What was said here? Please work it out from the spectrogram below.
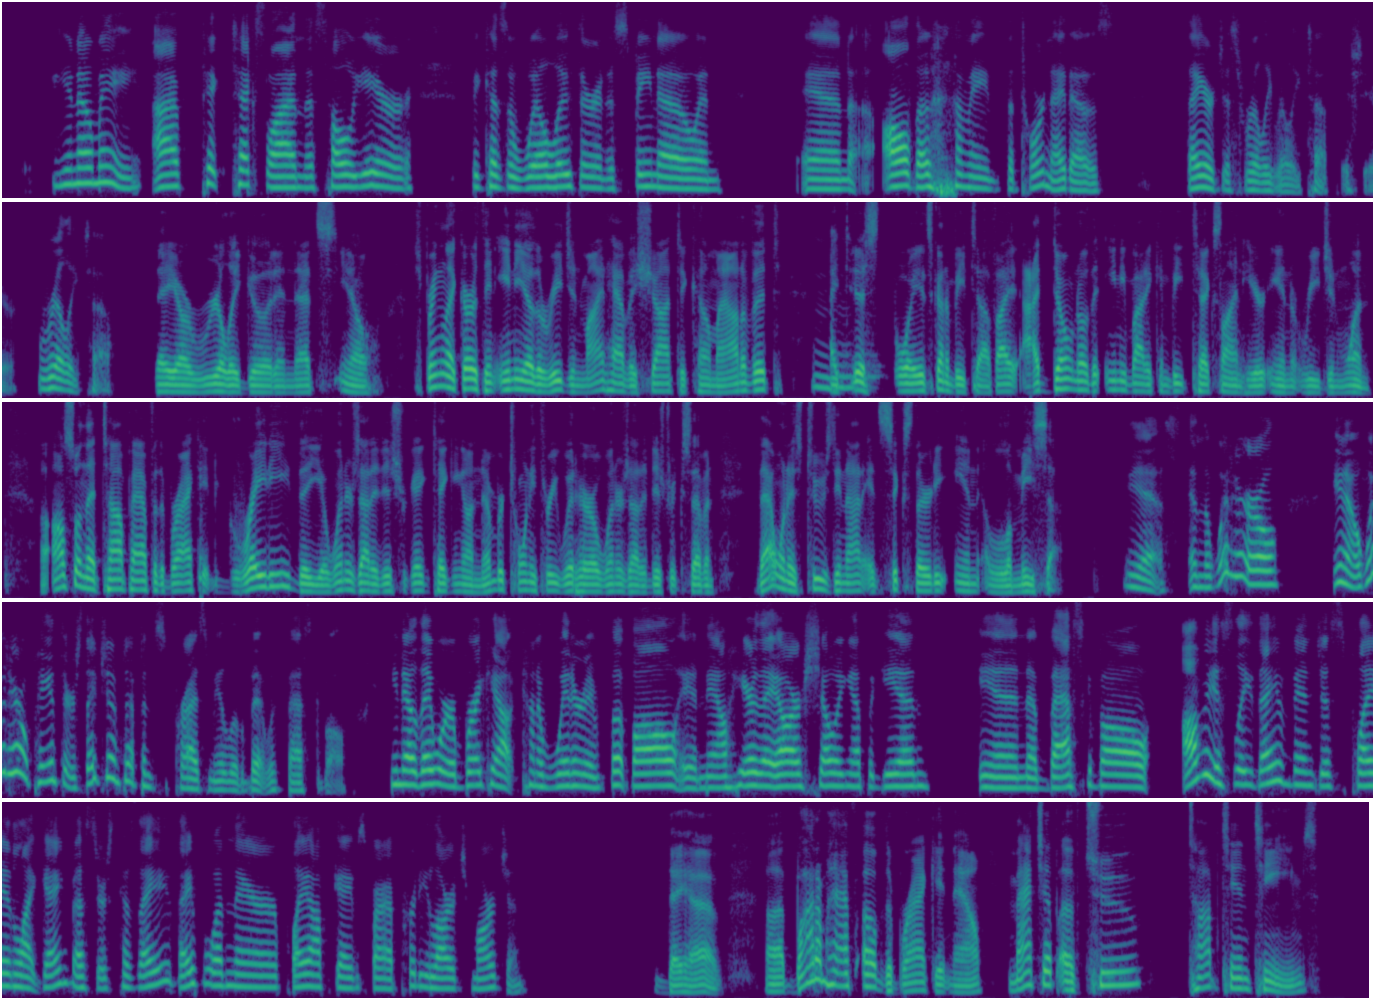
you know me, I've picked Texline this whole year because of Will Luther and Espino and and all the I mean the tornadoes, they are just really, really tough this year. Really tough. They are really good. And that's, you know, Spring Lake Earth in any other region might have a shot to come out of it. Mm-hmm. I just, boy, it's going to be tough. I, I don't know that anybody can beat Texline here in Region 1. Uh, also in that top half of the bracket, Grady, the uh, winners out of District 8, taking on number 23, Whitharral, winners out of District 7. That one is Tuesday night at 6.30 in Lamesa. Yes. And the Whitharral, you know, Whitharral Panthers, they jumped up and surprised me a little bit with basketball. You know, they were a breakout kind of winner in football, and now here they are showing up again in uh, basketball. Obviously they have been just playing like gangbusters because they they've won their playoff games by a pretty large margin. They have. Uh, bottom half of the bracket now matchup of two top 10 teams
